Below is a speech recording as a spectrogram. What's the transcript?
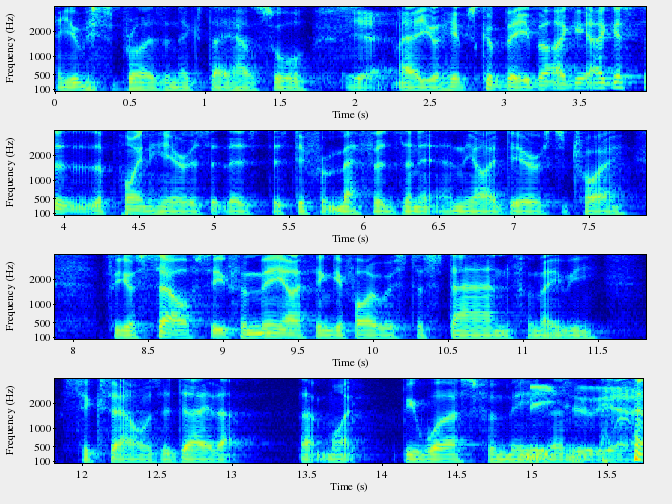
you'll be surprised the next day how sore Yeah. uh, your hips could be. But I, I guess the the point here is that there's there's different methods in it, and the idea is to try for yourself. See, for me, I think if I was to stand for maybe six hours a day, that that might be worse for me, Me than, too, yeah.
